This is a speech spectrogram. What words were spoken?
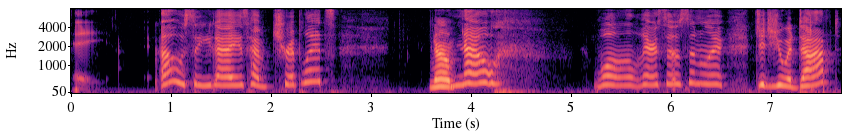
oh, so you guys have triplets? no, No. Well, they're so similar. Did you adopt?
